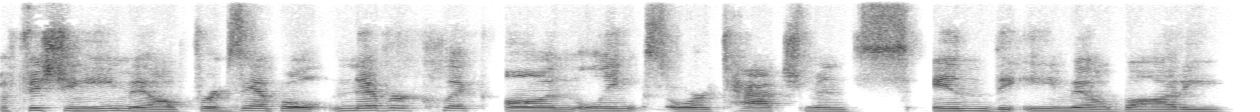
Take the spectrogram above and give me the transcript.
a phishing email. For example, never click on links or attachments in the email body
